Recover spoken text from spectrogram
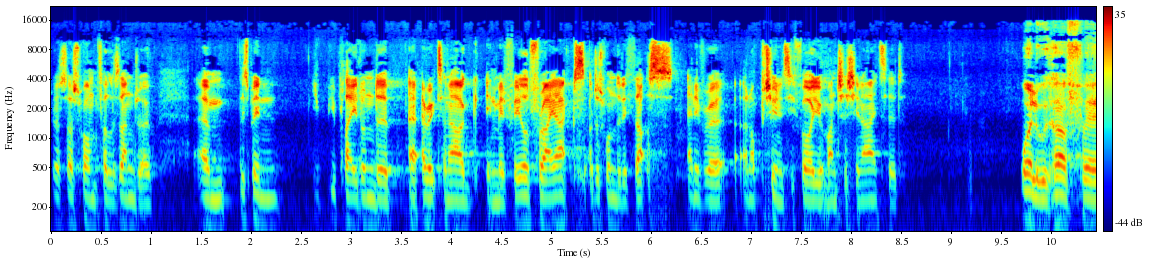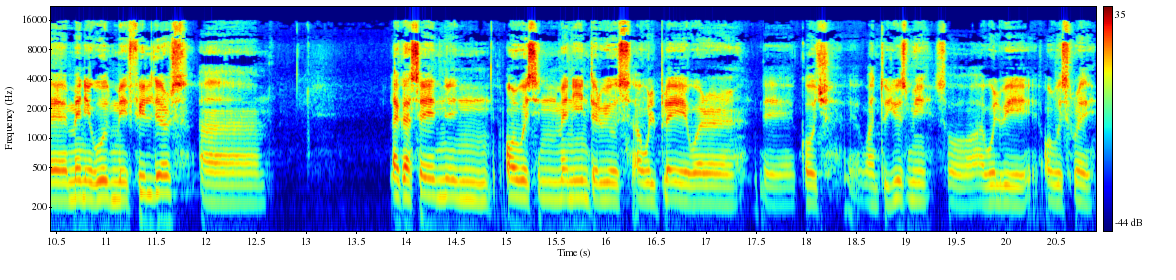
Chris, that's one for Lisandro. Um, there's been you, you, played under uh, Erik ten Hag in midfield for Ajax. I just wondered if that's any of a, an opportunity for you at Manchester United. Well, we have uh, many good midfielders. Uh, like I said, in, always in many interviews, I will play where the coach uh, want to use me, so I will be always ready.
